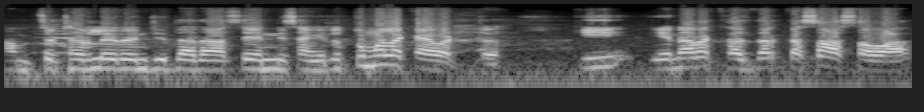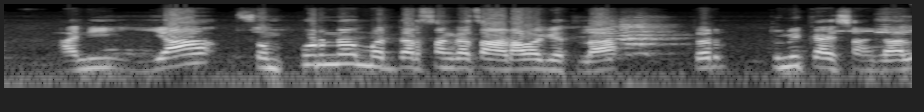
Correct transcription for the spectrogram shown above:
आमचं ठरलंय रणजित दादा असं यांनी सांगितलं. तुम्हाला काय वाटतं? की येणारा खासदार कसा असावा? आणि या संपूर्ण मतदारसंघाचा आढावा घेतला. तर तुम्ही काय सांगाल?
